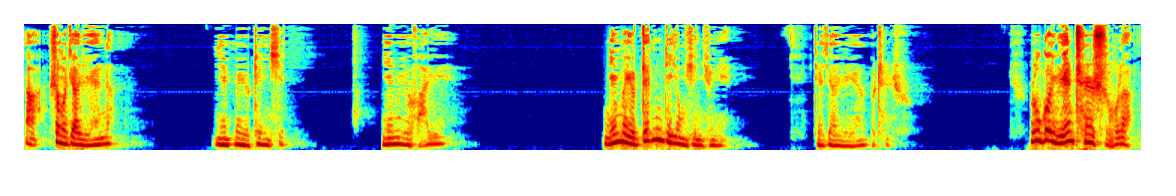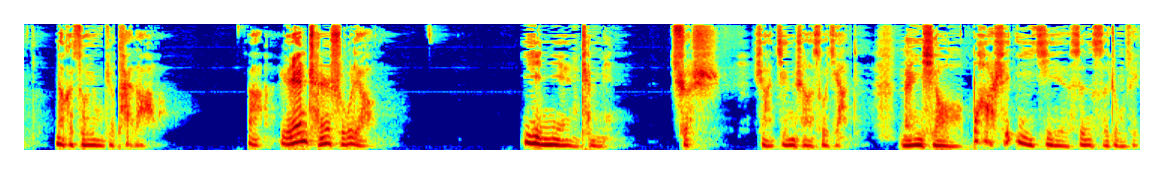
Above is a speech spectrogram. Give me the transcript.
啊！什么叫缘呢？你没有真心，你没有发愿，你没有真的用心去念，这叫缘不成熟。如果缘成熟了，那个作用就太大了。啊，缘成熟了，一念成名，确实像经上所讲的，能消八十一劫生死重罪，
